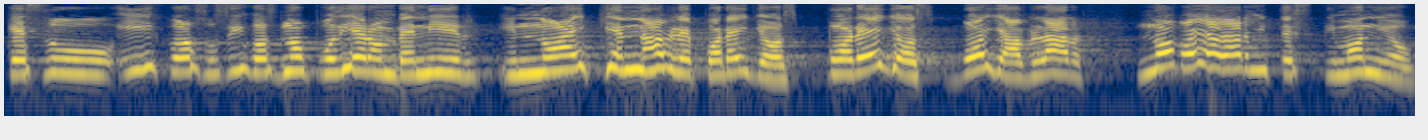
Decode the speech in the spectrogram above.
que su hijo, sus hijos no pudieron venir y no hay quien hable por ellos. Por ellos voy a hablar. No voy a dar mi testimonio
